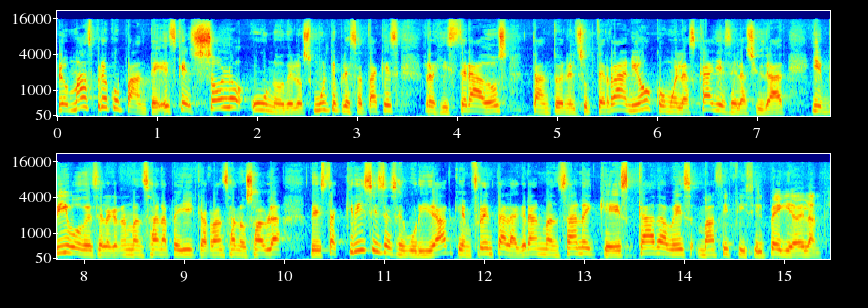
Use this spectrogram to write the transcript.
Lo más preocupante es que solo uno de los múltiples ataques registrados, tanto en el subterráneo como en las calles de la ciudad. Y en vivo desde la Gran Manzana, Peggy Carranza nos habla de esta crisis de seguridad que enfrenta la Gran Manzana y que es cada vez más difícil. Peggy, adelante.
